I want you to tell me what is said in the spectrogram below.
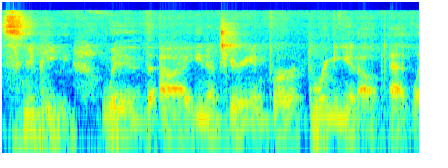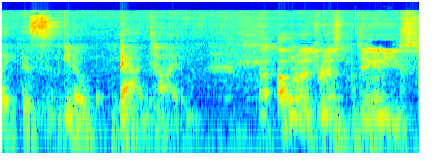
snippy with uh you know tyrion for bringing it up at like this you know bad time. I, I want to address Dany's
